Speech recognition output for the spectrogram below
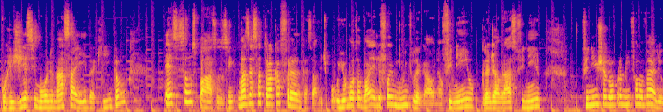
corrigir esse molho na saída aqui, então esses são os passos, assim, mas essa troca franca, sabe, tipo, e o motoboy, ele foi muito legal, né, o Fininho, grande abraço, Fininho, Fininho chegou para mim e falou, velho,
